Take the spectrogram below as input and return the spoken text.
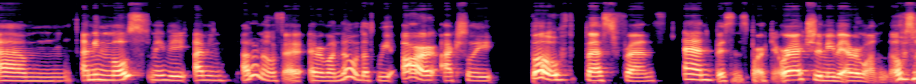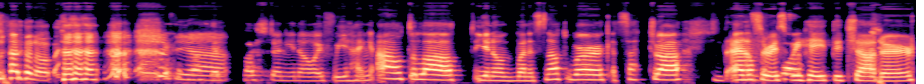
um i mean most maybe i mean i don't know if everyone know that we are actually both best friends and business partner or actually maybe everyone knows i don't know. Yeah. question you know if we hang out a lot you know when it's not work etc the answer is we hate each other.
